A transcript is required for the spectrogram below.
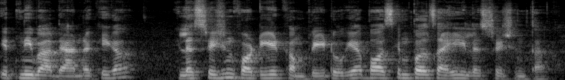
इतनी बात ध्यान रखिएगा। इलस्ट्रेशन 48 कंप्लीट हो गया। बहुत सिंपल सा ही इलस्ट्रेशन था।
